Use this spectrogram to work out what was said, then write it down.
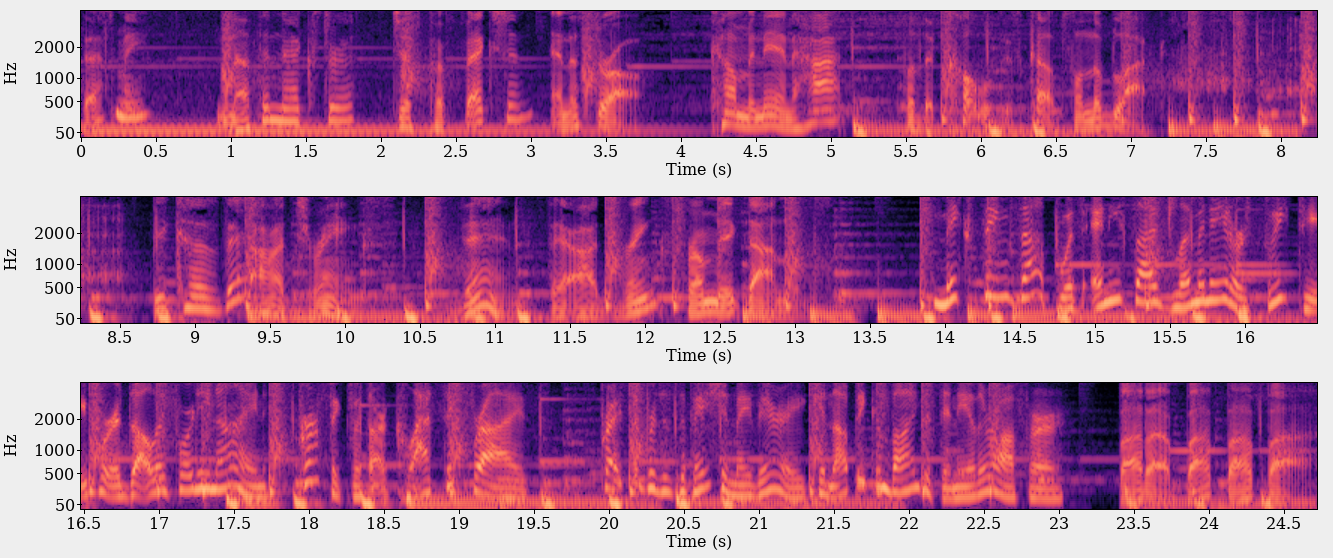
that's me. Nothing extra, just perfection and a straw. Coming in hot for the coldest cups on the block. Because there are drinks, then there are drinks from McDonald's. Mix things up with any size lemonade or sweet tea for $1.49. Perfect with our classic fries. Price and participation may vary, cannot be combined with any other offer. Ba da ba ba ba.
